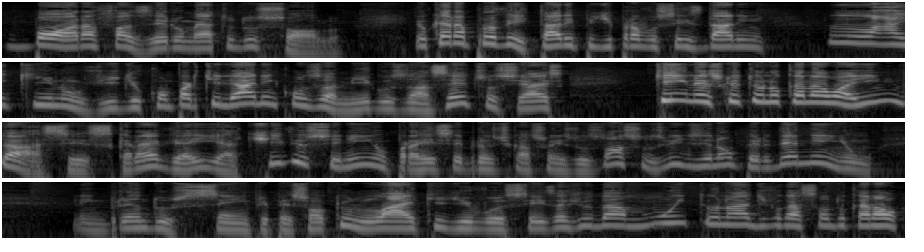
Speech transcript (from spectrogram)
bora fazer o método solo. Eu quero aproveitar e pedir para vocês darem like no vídeo, compartilharem com os amigos nas redes sociais. Quem não é inscrito no canal ainda, se inscreve aí, ative o sininho para receber notificações dos nossos vídeos e não perder nenhum. Lembrando sempre, pessoal, que o like de vocês ajuda muito na divulgação do canal.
